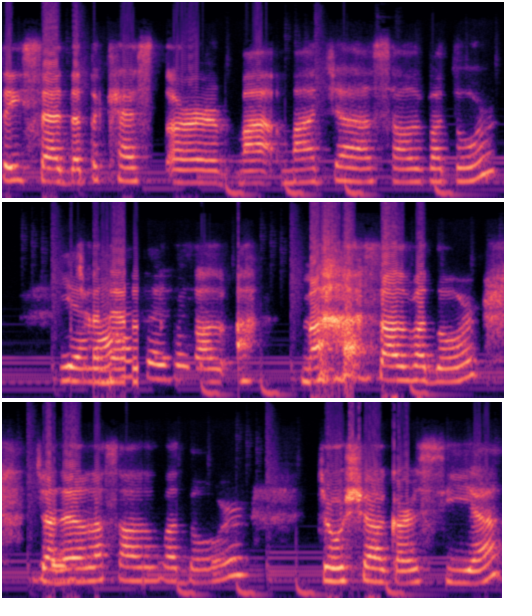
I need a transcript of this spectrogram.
they said that the cast are Ma- Maja Salvador, Yeah, Janelle Salvador. Sal- ah, Salvador, Janella Salvador, Joshua Garcia,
